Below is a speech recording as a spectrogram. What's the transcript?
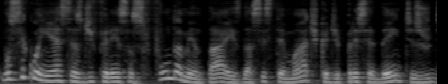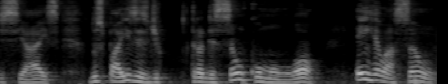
Você conhece as diferenças fundamentais da sistemática de precedentes judiciais dos países de tradição common law em relação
